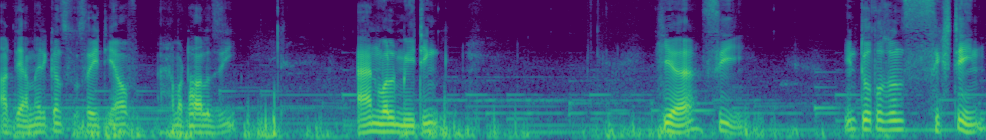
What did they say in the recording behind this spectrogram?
at the American Society of Hematology annual meeting. Here see in 2016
